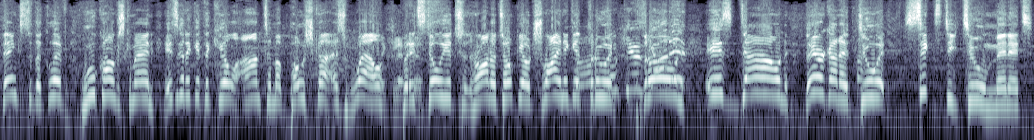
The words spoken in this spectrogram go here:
thanks to the glyph. Wukong's command is going to get the kill onto Miposhka as well, but it's is- still Yat- Toronto Tokyo trying to get through it. Tokyo's Throne is down. They're going to do it. 62 minutes.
